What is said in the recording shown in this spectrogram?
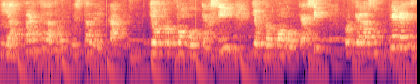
y aparte la propuesta del cambio. Yo propongo que así, yo propongo que así, porque las mujeres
